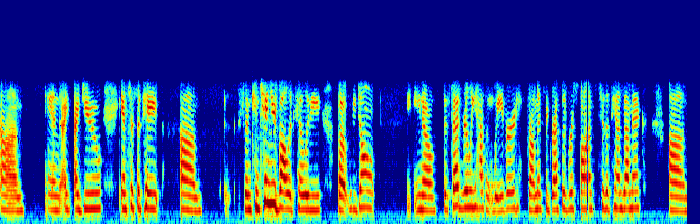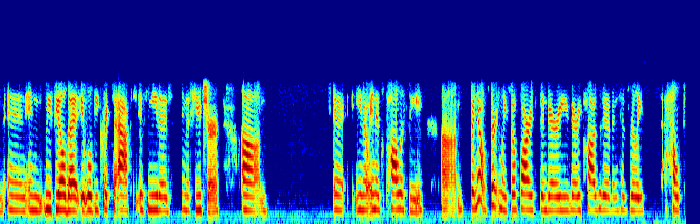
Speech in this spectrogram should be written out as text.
Um, and I, I do anticipate um, some continued volatility, but we don't you know, the Fed really hasn't wavered from its aggressive response to the pandemic. Um, and, and we feel that it will be quick to act if needed in the future, um, it, you know, in its policy. Um, but no, certainly so far it's been very, very positive and has really helped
